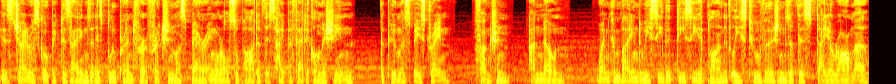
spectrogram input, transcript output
His gyroscopic designs and his blueprint for a frictionless bearing were also part of this hypothetical machine, the Puma space train. Function? Unknown. When combined, we see that DC had planned at least two versions of this diorama.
